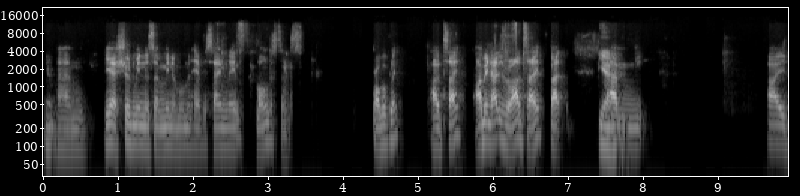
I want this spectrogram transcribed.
Yep. Um, yeah, should men as a men and women have the same length long distance? Probably, I'd say. I mean, that's what I'd say. But yeah, um, I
